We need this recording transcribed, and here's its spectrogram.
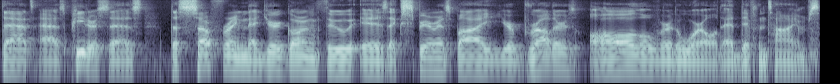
that, as Peter says, the suffering that you're going through is experienced by your brothers all over the world at different times.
